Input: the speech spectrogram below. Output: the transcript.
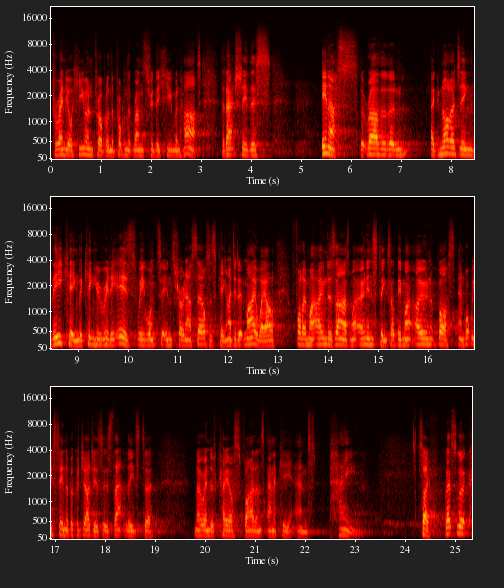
perennial human problem, the problem that runs through the human heart. That actually, this in us, that rather than acknowledging the king, the king who really is, we want to enthrone ourselves as king. I did it my way. I'll follow my own desires, my own instincts. I'll be my own boss. And what we see in the book of Judges is that leads to no end of chaos, violence, anarchy, and pain. So let's look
